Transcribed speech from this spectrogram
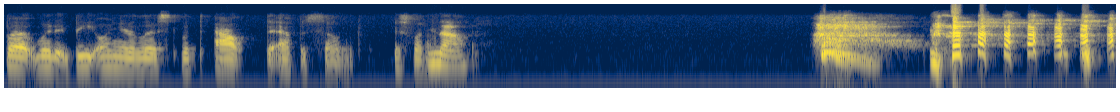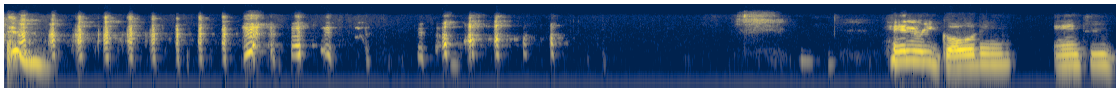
But would it be on your list without the episode? It's like no. Henry Golding, Andrew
